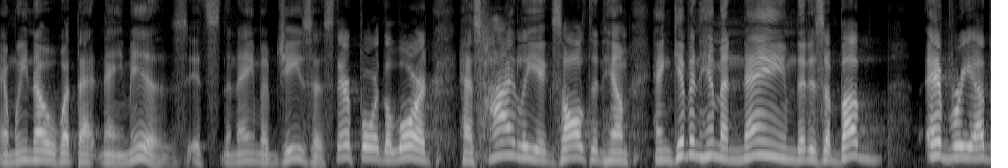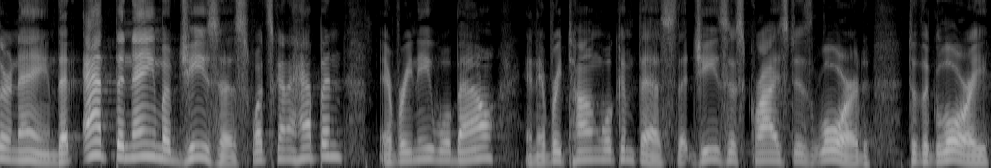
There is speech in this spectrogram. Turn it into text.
And we know what that name is it's the name of Jesus. Therefore, the Lord has highly exalted him and given him a name that is above every other name, that at the name of Jesus, what's going to happen? Every knee will bow and every tongue will confess that Jesus Christ is Lord to the glory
